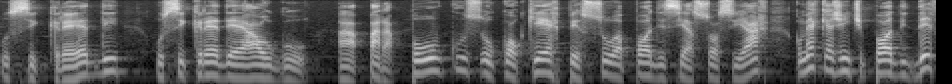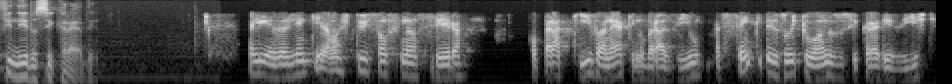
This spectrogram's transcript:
o Cicred? O Cicred é algo ah, para poucos ou qualquer pessoa pode se associar? Como é que a gente pode definir o Cicred? Elias, a gente é uma instituição financeira cooperativa né, aqui no Brasil. Há 118 anos o Cicred existe.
